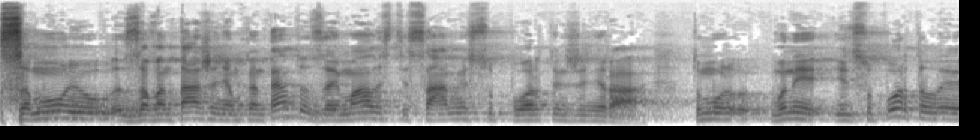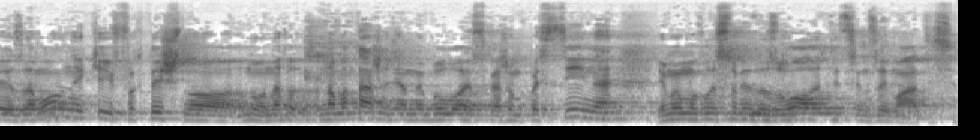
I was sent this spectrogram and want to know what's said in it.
Самою завантаженням контенту займалися ті самі супорт-інженера. Тому вони і супортили замовників, фактично ну, навантаження не було, скажімо, постійне, і ми могли собі дозволити цим займатися.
